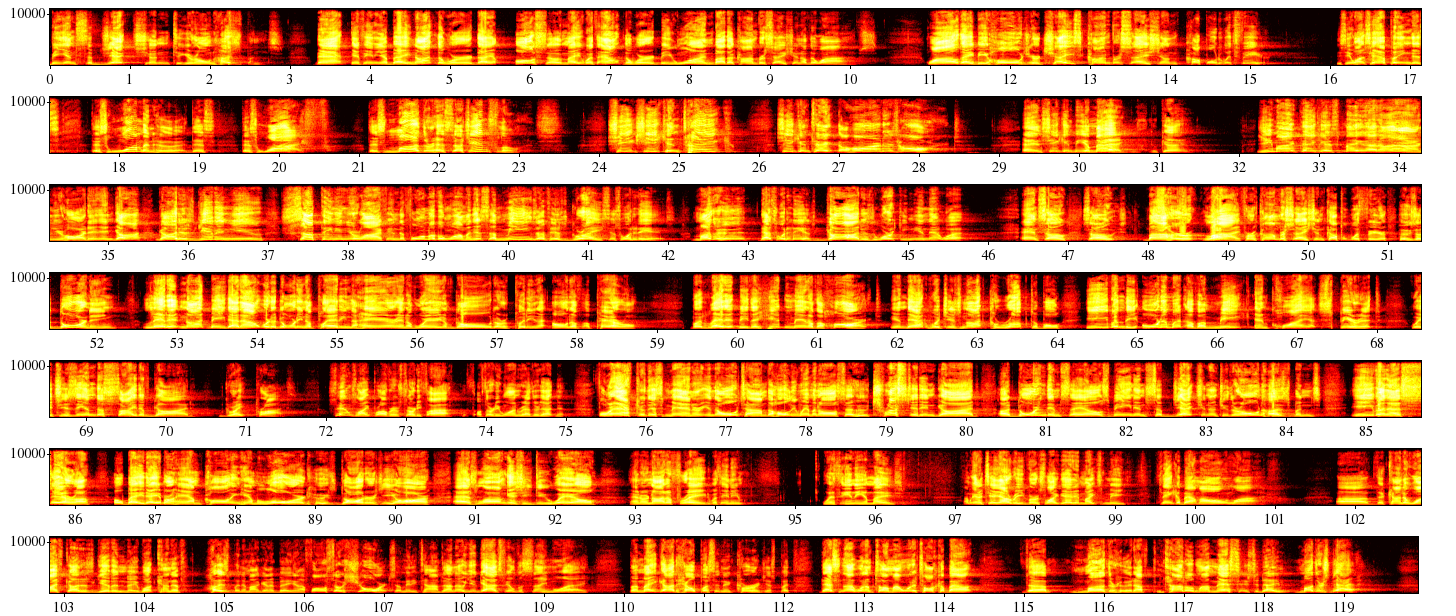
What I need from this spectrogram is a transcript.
be in subjection to your own husbands, that if any obey not the word, they also may without the word be won by the conversation of the wives, while they behold your chaste conversation coupled with fear. You see what's happening? This, this womanhood, this, this wife, this mother has such influence. She, she can take, she can take the hardest heart and she can be a magnet, okay? You might think it's made out of iron, your heart, and, and God, God has given you something in your life in the form of a woman. It's a means of His grace, that's what it is. Motherhood, that's what it is. God is working in that way. And so, so by her life, her conversation coupled with fear, who's adorning, let it not be that outward adorning of plaiting the hair and of wearing of gold or of putting on of apparel, but let it be the hidden man of the heart in that which is not corruptible, even the ornament of a meek and quiet spirit, which is in the sight of God great price. Sounds like Proverbs 35, or 31 rather, doesn't it? For after this manner, in the old time, the holy women also, who trusted in God, adorned themselves, being in subjection unto their own husbands, even as Sarah obeyed Abraham, calling him Lord, whose daughters ye are, as long as ye do well and are not afraid with any, with any amazement. I'm going to tell you, I read verse like that, it makes me think about my own life. Uh, the kind of wife God has given me, what kind of husband am I going to be? And I fall so short so many times. I know you guys feel the same way, but may God help us and encourage us. But that's not what I'm talking about. I want to talk about the motherhood. I've entitled my message today, Mother's Day.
